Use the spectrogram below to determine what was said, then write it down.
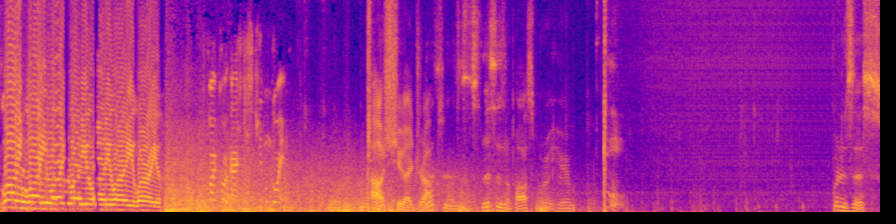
where are you, where are you, where are you, where are you, where are you, where are you, where are you? Parkour, guys, just keep on going. Oh shoot, I dropped. This is this is impossible right here. What is this?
